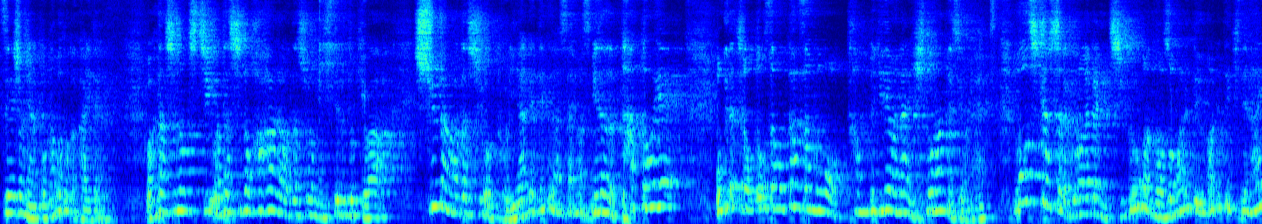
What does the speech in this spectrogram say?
聖書にはこんなことが書いてある私の父私の母が私を見捨てる時は主が私を取り上げてくださいます。皆さんたとえ僕たちのお父さんお母さんも完璧ではない人なんですよね。もしかしたらこの中に自分は望まれて生まれてきてない。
